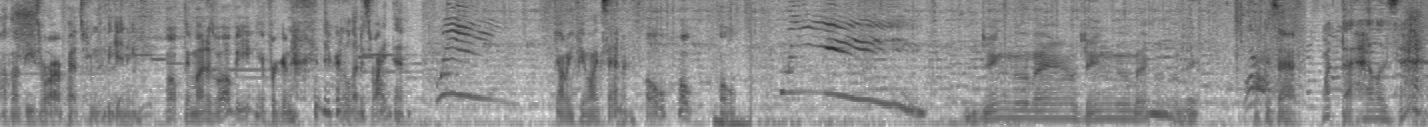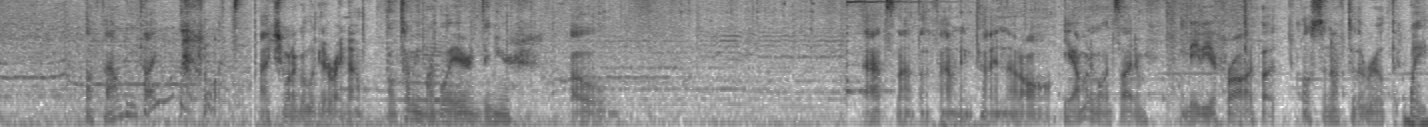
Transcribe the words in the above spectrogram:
I thought these were our pets from the beginning. Well, they might as well be if we're gonna they're gonna let us ride them. Whee! Got me feeling like Santa. Oh, oh, oh. Whee! Jingle bell, jingle bell. Jing what is that? What the hell is that? The founding titan? what? I actually want to go look at it right now. Don't tell me my boy Eren's in here. Oh. That's not the founding titan at all. Yeah, I'm gonna go inside him. He may be a fraud, but close enough to the real thing. Wait,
